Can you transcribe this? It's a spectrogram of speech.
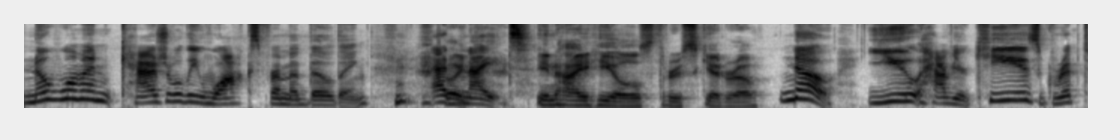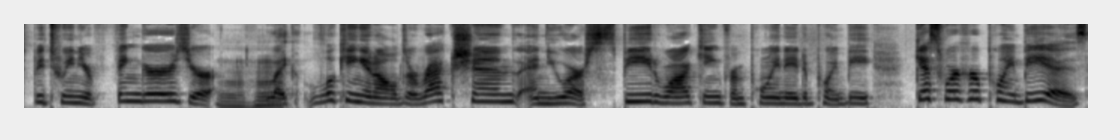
no woman casually walks from a building at Like, night. In high heels through Skid Row. No, you have your keys gripped between your fingers. You're mm-hmm. like looking in all directions and you are speed walking from point A to point B. Guess where her point B is?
